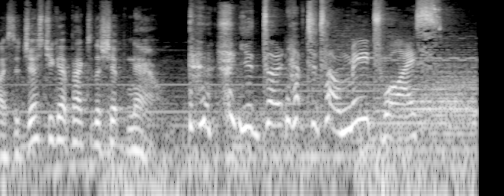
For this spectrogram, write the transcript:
I suggest you get back to the ship now. you don't have to tell me twice.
